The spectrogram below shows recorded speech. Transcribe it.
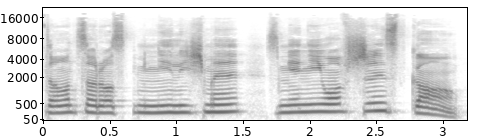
To, co rozkminiliśmy, zmieniło wszystko.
